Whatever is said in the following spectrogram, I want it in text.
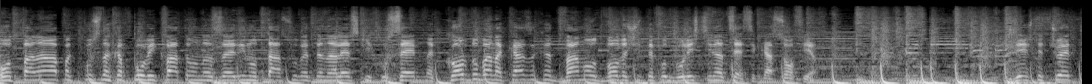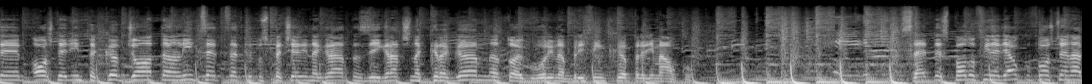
От Панама пък пуснаха повиквателна за един от тасовете на Левски Хосе. На Кордоба наказаха двама от водещите футболисти на ЦСК София. Вие ще чуете още един такъв Джонатан Линцет, след като спечели наградата за играч на кръга. Той говори на брифинг преди малко. След Десподов и Недялков още една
